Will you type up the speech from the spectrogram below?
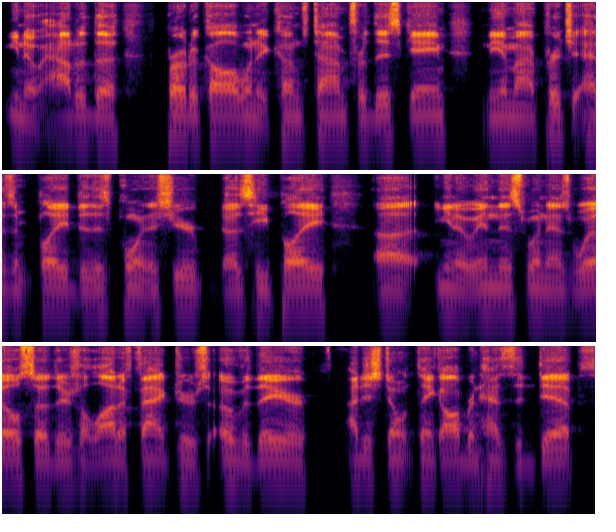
you know, out of the protocol when it comes time for this game? Nehemiah Pritchett hasn't played to this point this year. Does he play uh, you know, in this one as well? So there's a lot of factors over there I just don't think Auburn has the depth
